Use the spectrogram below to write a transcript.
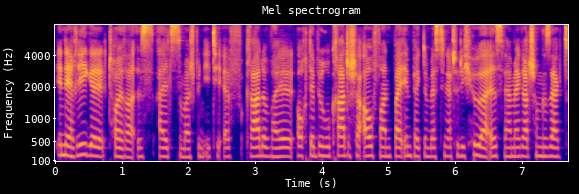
in der Regel teurer ist als zum Beispiel ein ETF, gerade weil auch der bürokratische Aufwand bei Impact Investing natürlich höher ist. Wir haben ja gerade schon gesagt,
